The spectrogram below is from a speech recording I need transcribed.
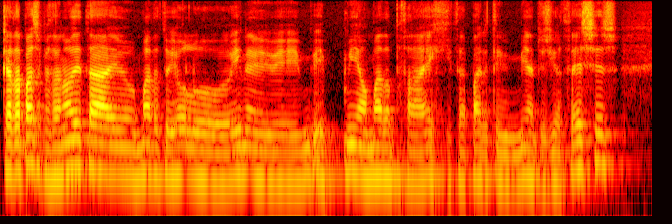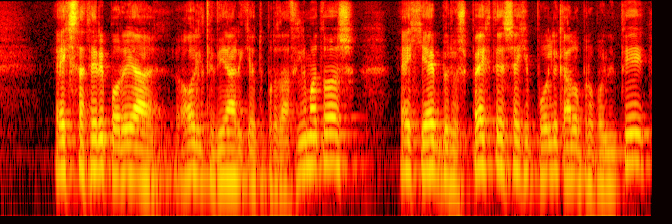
Κατά πάσα πιθανότητα η ομάδα του Ιόλου είναι η- η- μια ομάδα που θα, έχει, θα πάρει τη μία από τις δύο θέσεις. Έχει σταθερή πορεία όλη τη διάρκεια του πρωταθλήματος. Έχει έμπειρους παίχτες, έχει πολύ καλό προπονητή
